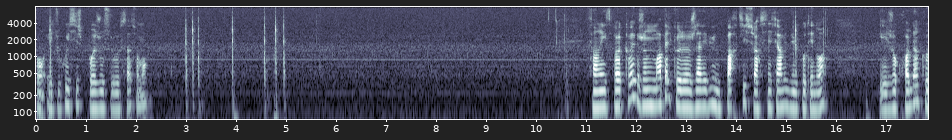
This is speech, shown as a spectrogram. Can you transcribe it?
Bon, et du coup ici je pourrais jouer ça sûrement. Enfin, que je me rappelle que j'avais vu une partie sur la ciné fermée du côté noir. Et je crois bien que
